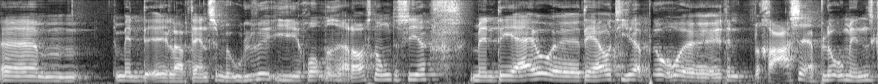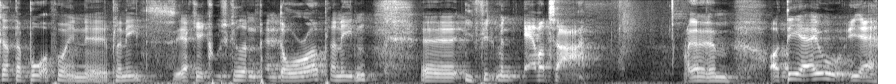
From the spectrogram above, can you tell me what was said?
Øhm, men, eller danse med ulve i rummet er der også nogen der siger. Men det er jo øh, det er jo de her blå øh, den race af blå mennesker der bor på en øh, planet. Jeg kan ikke huske hedder den Pandora planeten i filmen Avatar. Øhm, og det er jo ja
